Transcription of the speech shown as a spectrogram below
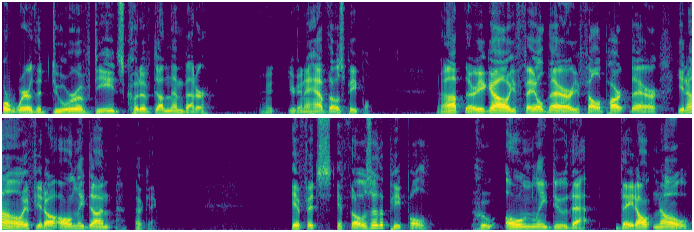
or where the doer of deeds could have done them better. You're going to have those people. Up oh, there you go. You failed there. You fell apart there. You know, if you'd only done okay. If it's if those are the people who only do that, they don't know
